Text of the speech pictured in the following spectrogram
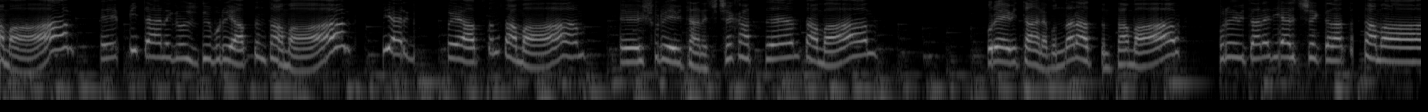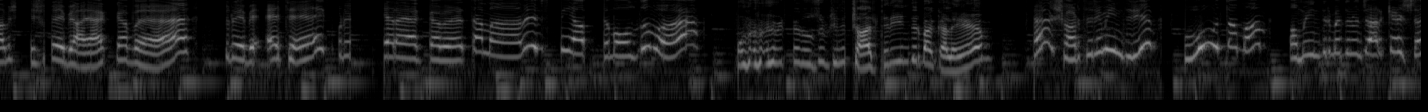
tamam. Gözlüğü buraya attım tamam. Diğer gözlüğü buraya attım tamam. Ee, Şuraya bir tane çiçek attım tamam. Buraya bir tane bundan attım tamam. Buraya bir tane diğer çiçekten attım tamam. Şimdi şuraya bir ayakkabı. Şuraya bir etek. Buraya bir diğer ayakkabı. Tamam hepsini yaptım oldu mu? Evet dostum şimdi şalteri indir bakalım. Ha şartları mı indireyim? Oo tamam. Ama indirmeden önce arkadaşlar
